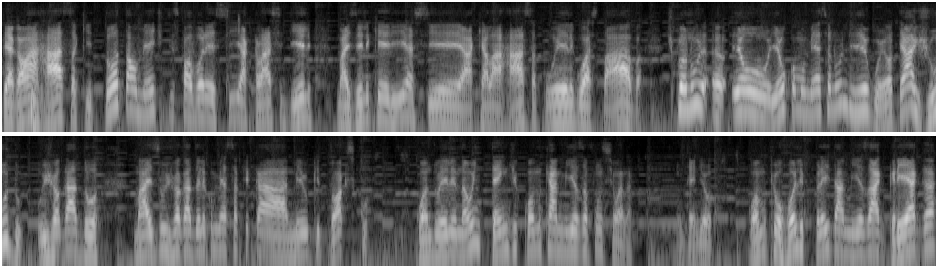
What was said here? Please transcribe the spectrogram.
pegar uma raça que totalmente desfavorecia a classe dele, mas ele queria ser aquela raça por ele gostava. Tipo, eu, não, eu, eu como mestre eu não ligo, eu até ajudo o jogador, mas o jogador ele começa a ficar meio que tóxico quando ele não entende como que a mesa funciona, entendeu? Como que o roleplay da mesa agrega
